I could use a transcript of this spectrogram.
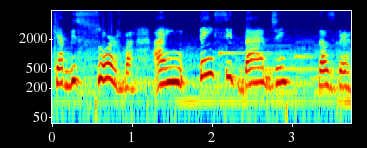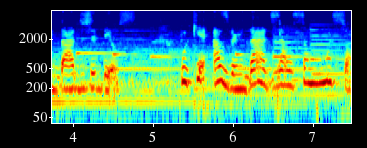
que absorva a intensidade das verdades de Deus. Porque as verdades, elas são uma só.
